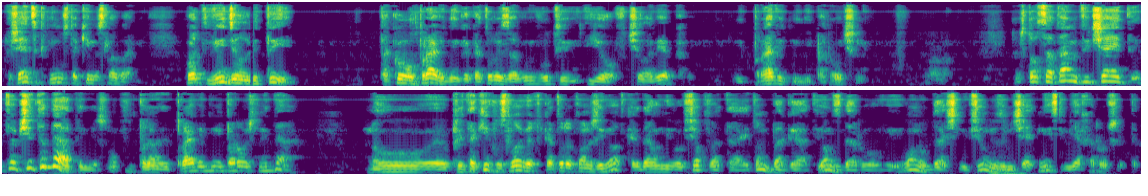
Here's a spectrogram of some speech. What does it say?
Обращается к нему с такими словами. Вот видел ли ты такого праведника, который зовут Иов, человек праведный, непорочный, что Сатан отвечает, это вообще-то да, конечно, праведный, порочный, да. Но при таких условиях, в которых он живет, когда у него все хватает, он богатый, он здоровый, он удачный, все у него замечательно, семья хорошая. Так,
